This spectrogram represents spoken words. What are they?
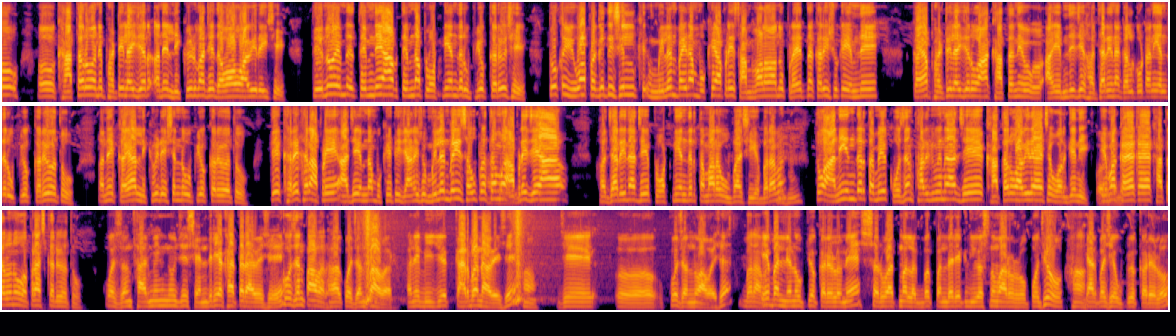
ખાતરો અને ફર્ટિલાઇઝર અને લિક્વિડમાં જે દવાઓ આવી રહી છે, તેનો તેમને આ, તેમના પ્લોટની અંદર ઉપયોગ કર્યો છે. તો કે યુવા પ્રગતિશીલ મિલનભાઈના મુખે આપણે સાંભળવાનો પ્રયત્ન કરીશું કે એમને કયા ફર્ટિલાઇઝરો આ ખાતરને એમને જે હજારીના ગલગોટાની અંદર ઉપયોગ કર્યો હતો અને કયા લિક્વિડેશનનો ઉપયોગ કર્યો હતો તે ખરેખર આપણે આજે એમના મુખેથી જાણીશું. મિલનભાઈ સૌપ્રથમ આપણે જે આ હજારીના જે પ્લોટની અંદર તમારા ઊભા છીએ બરાબર? તો આની અંદર તમે કોઝન ફાર્મિંગના જે ખાતરો આવી રહ્યા છે ઓર્ગેનિક એમાં. કયા કયા ખાતરોનો વપરાશ કર્યો હતો? કોઝન ફાર્મિંગનું જે સેન્દ્રિય ખાતર આવે છે કોઝન પાવર. હા કોઝન પાવર. અને બીજું એક કાર્બન આવે છે જે અ, કોઝનનું આવે છે. બરાબર. એ બંનેનો ઉપયોગ કરેલો મેં. શરૂઆતમાં લગભગ પંદર એક દિવસનો મારો રોપો થયો ત્યાર પછી ઉપયોગ કરેલો.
